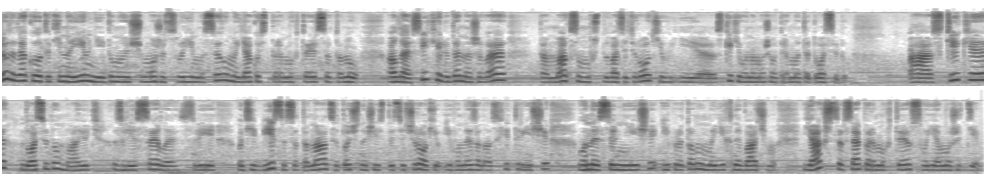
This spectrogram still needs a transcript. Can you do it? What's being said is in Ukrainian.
Люди деколи такі наївні і думають, що можуть своїми силами якось перемогти сатану. Але скільки людина живе, там максимум 120 років, і скільки вона може отримати досвіду? А скільки досвіду мають злі сили, злі оті біси, сатана, це точно 6 тисяч років, і вони за нас хитріші, вони сильніші, і при тому ми їх не бачимо. Як ж це все перемогти в своєму житті?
